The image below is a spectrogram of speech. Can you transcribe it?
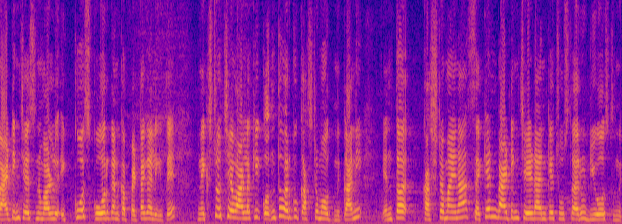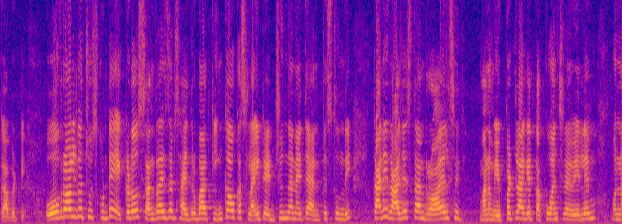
బ్యాటింగ్ చేసిన వాళ్ళు ఎక్కువ స్కోర్ కనుక పెట్టగలిగితే నెక్స్ట్ వచ్చే వాళ్ళకి కొంతవరకు కష్టం అవుతుంది కానీ ఎంత కష్టమైనా సెకండ్ బ్యాటింగ్ చేయడానికే చూస్తారు డ్యూ వస్తుంది కాబట్టి. ఓవరాల్గా చూసుకుంటే ఎక్కడో సన్ రైజర్స్ హైదరాబాద్కి ఇంకా ఒక స్లైట్ ఎడ్జ్ ఉందని అయితే అనిపిస్తుంది. కానీ రాజస్థాన్ రాయల్స్ మనం ఎప్పట్లాగే తక్కువ అంచనా వేయలేము. మొన్న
